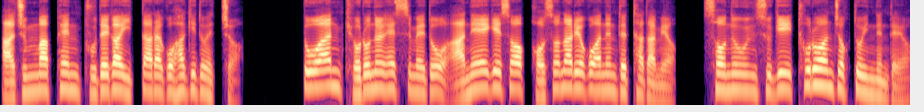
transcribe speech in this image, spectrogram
아줌마 팬 부대가 있다라고 하기도 했죠. 또한 결혼을 했음에도 아내에게서 벗어나려고 하는 듯하다며 선우은숙이 토로한 적도 있는데요.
